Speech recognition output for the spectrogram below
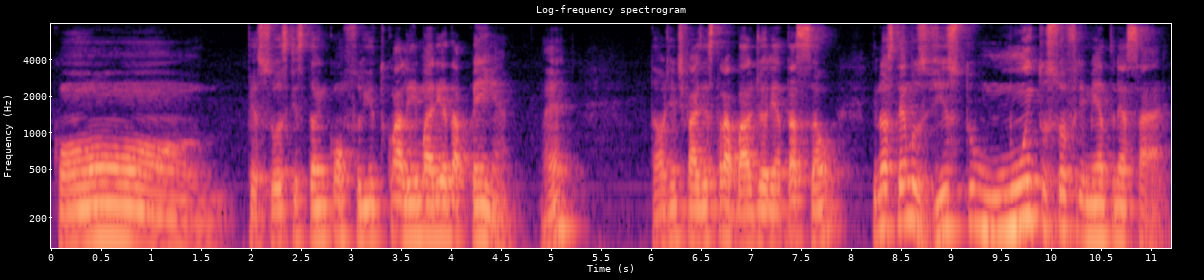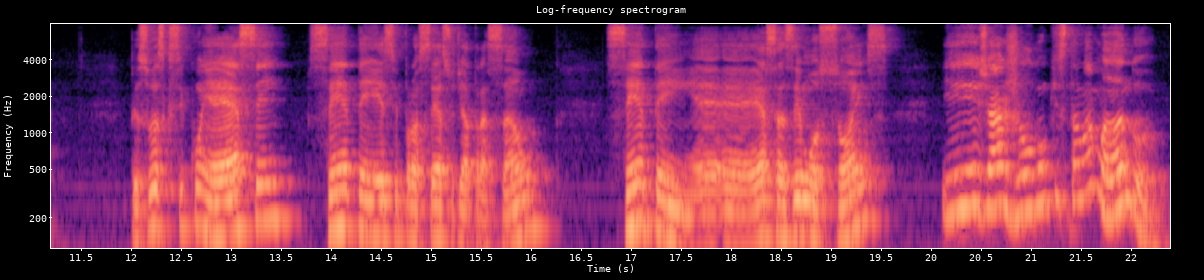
com pessoas que estão em conflito com a Lei Maria da Penha, né? Então a gente faz esse trabalho de orientação e nós temos visto muito sofrimento nessa área. Pessoas que se conhecem, sentem esse processo de atração, sentem é, essas emoções e já julgam que estão amando.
